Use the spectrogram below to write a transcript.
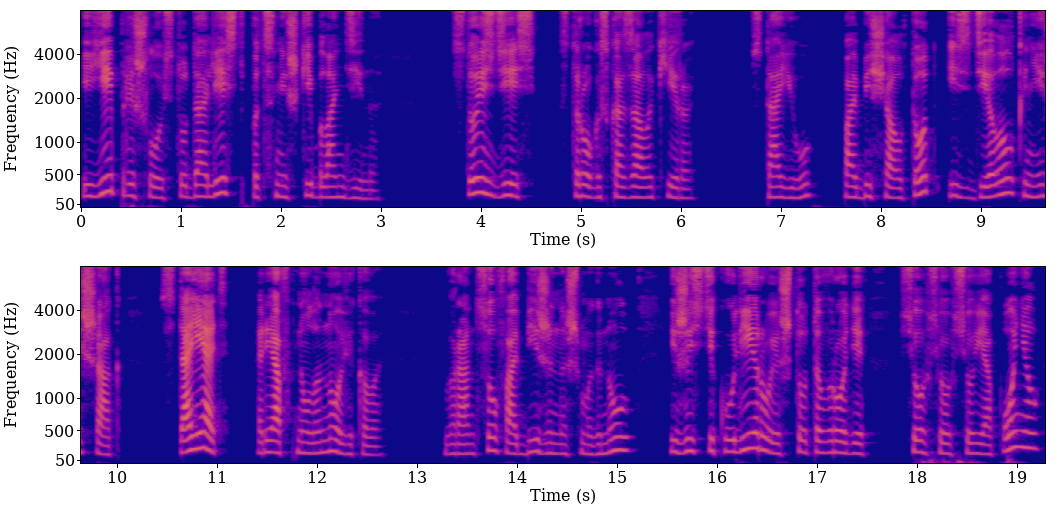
и ей пришлось туда лезть под смешки блондина. «Стой здесь», — строго сказала Кира. «Стою», — пообещал тот и сделал к ней шаг. «Стоять!» — рявкнула Новикова. Воронцов обиженно шмыгнул и, жестикулируя что-то вроде «все-все-все, я понял»,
